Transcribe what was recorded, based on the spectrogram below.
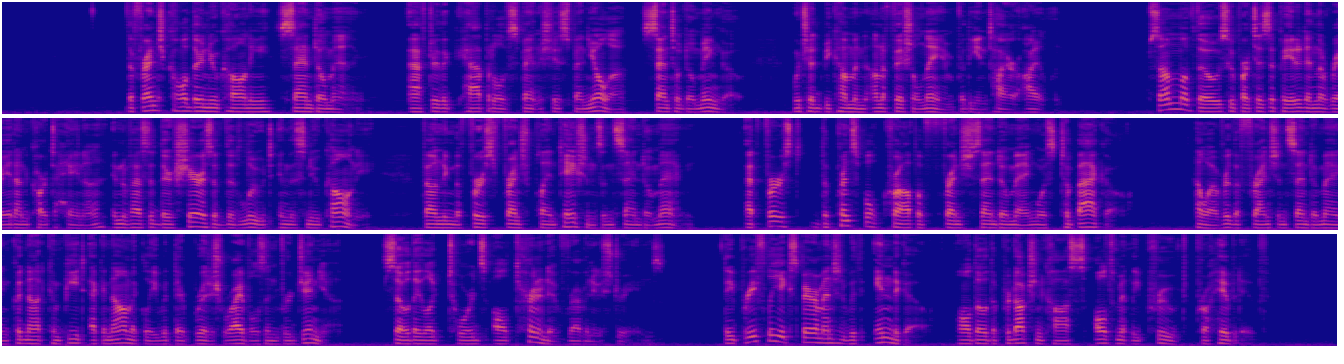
The French called their new colony Saint Domingue, after the capital of Spanish Hispaniola, Santo Domingo, which had become an unofficial name for the entire island. Some of those who participated in the raid on Cartagena invested their shares of the loot in this new colony, founding the first French plantations in Saint Domingue. At first, the principal crop of French Saint Domingue was tobacco, However, the French in Saint Domingue could not compete economically with their British rivals in Virginia, so they looked towards alternative revenue streams. They briefly experimented with indigo, although the production costs ultimately proved prohibitive.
